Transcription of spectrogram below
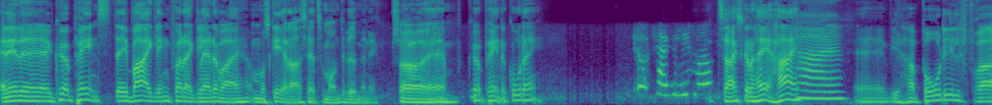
Annette, øh, kør pænt. Det er bare ikke længe før, der er glatte veje. Og måske er der også her til morgen, det ved man ikke. Så øh, kør pænt og god dag. Jo, tak lige måde. Tak skal du have. Hej. Hej. Øh, vi har Bodil fra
